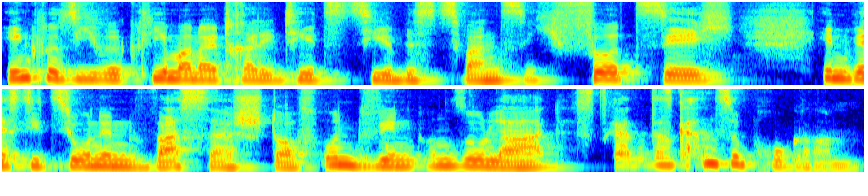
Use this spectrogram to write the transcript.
Inklusive Klimaneutralitätsziel bis 2040, Investitionen in Wasserstoff und Wind und Solar, das, das ganze Programm.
